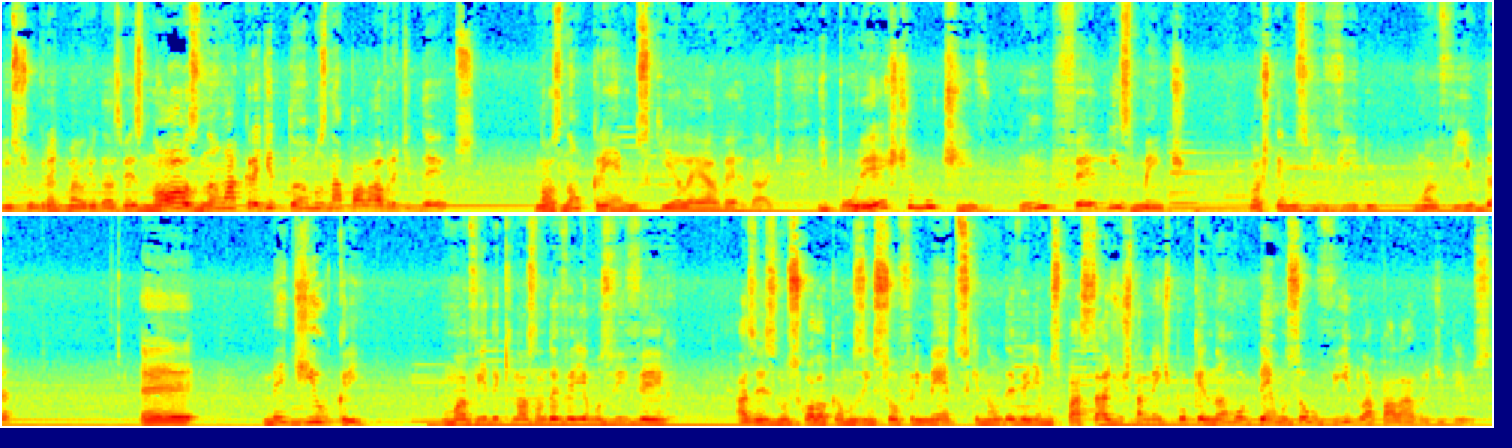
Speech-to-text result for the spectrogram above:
em sua grande maioria das vezes, nós não acreditamos na palavra de Deus. Nós não cremos que ela é a verdade. E por este motivo, infelizmente, nós temos vivido uma vida é, medíocre, uma vida que nós não deveríamos viver. Às vezes nos colocamos em sofrimentos que não deveríamos passar justamente porque não demos ouvido à palavra de Deus.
